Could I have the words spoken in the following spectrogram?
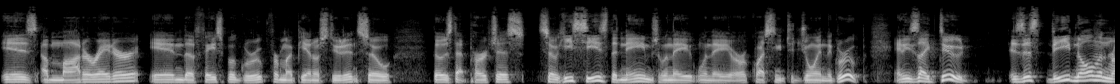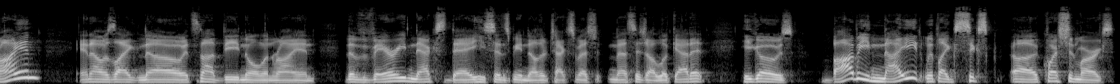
is a moderator in the Facebook group for my piano students. So those that purchase. So he sees the names when they when they are requesting to join the group, and he's like, "Dude, is this the Nolan Ryan?" And I was like, "No, it's not the Nolan Ryan." The very next day, he sends me another text mes- message. I look at it. He goes, "Bobby Knight?" with like six uh, question marks.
